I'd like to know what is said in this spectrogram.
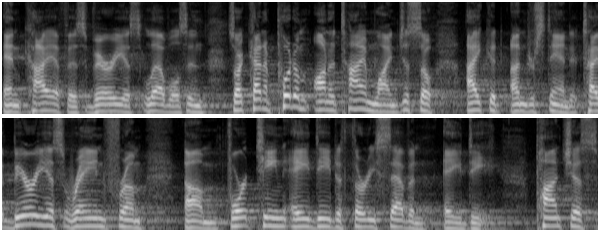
and Caiaphas, various levels. And so I kind of put them on a timeline just so I could understand it. Tiberius reigned from um, 14 AD to 37 AD. Pontius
